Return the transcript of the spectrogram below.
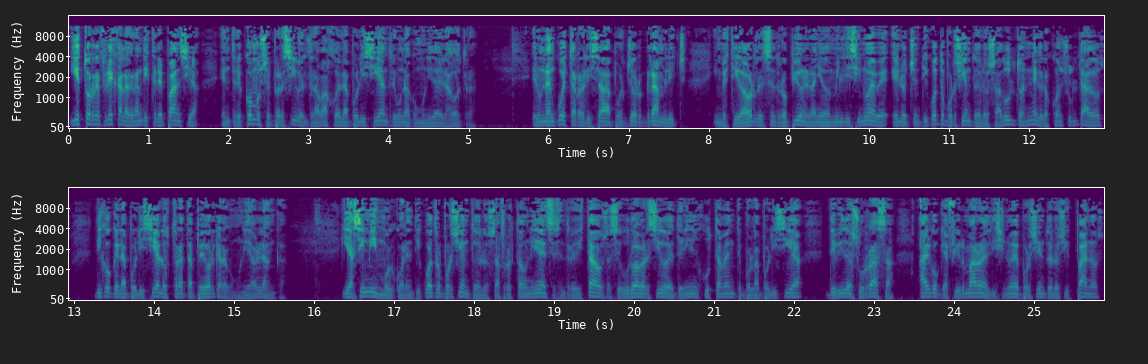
Y esto refleja la gran discrepancia entre cómo se percibe el trabajo de la policía entre una comunidad y la otra. En una encuesta realizada por George Gramlich, investigador del Centro Pew en el año 2019, el 84% de los adultos negros consultados dijo que la policía los trata peor que la comunidad blanca. Y asimismo, el 44% de los afroestadounidenses entrevistados aseguró haber sido detenido injustamente por la policía debido a su raza, algo que afirmaron el 19% de los hispanos,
